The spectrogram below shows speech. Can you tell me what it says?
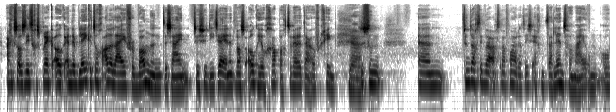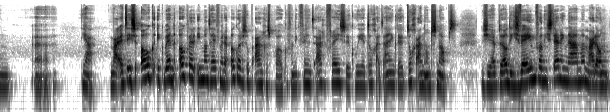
eigenlijk zoals dit gesprek ook. En er bleken toch allerlei verbanden te zijn tussen die twee. En het was ook heel grappig, terwijl het daarover ging. Dus toen, ehm, toen dacht ik wel achteraf, wauw, dat is echt een talent van mij om, om eh, ja. Maar het is ook, ik ben ook wel, iemand heeft me er ook wel eens op aangesproken. Van ik vind het eigenlijk vreselijk hoe je toch uiteindelijk er toch aan ontsnapt. Dus je hebt wel die zweem van die stellingname, maar dan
